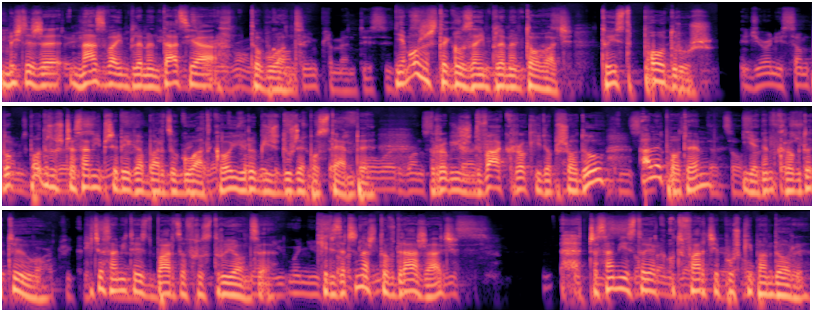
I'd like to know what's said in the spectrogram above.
Myślę, że nazwa implementacja to błąd. Nie możesz tego zaimplementować. To jest podróż. Bo podróż czasami przebiega bardzo gładko i robisz duże postępy. Robisz dwa kroki do przodu, ale potem jeden krok do tyłu. I czasami to jest bardzo frustrujące. Kiedy zaczynasz to wdrażać, czasami jest to jak otwarcie puszki Pandory.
